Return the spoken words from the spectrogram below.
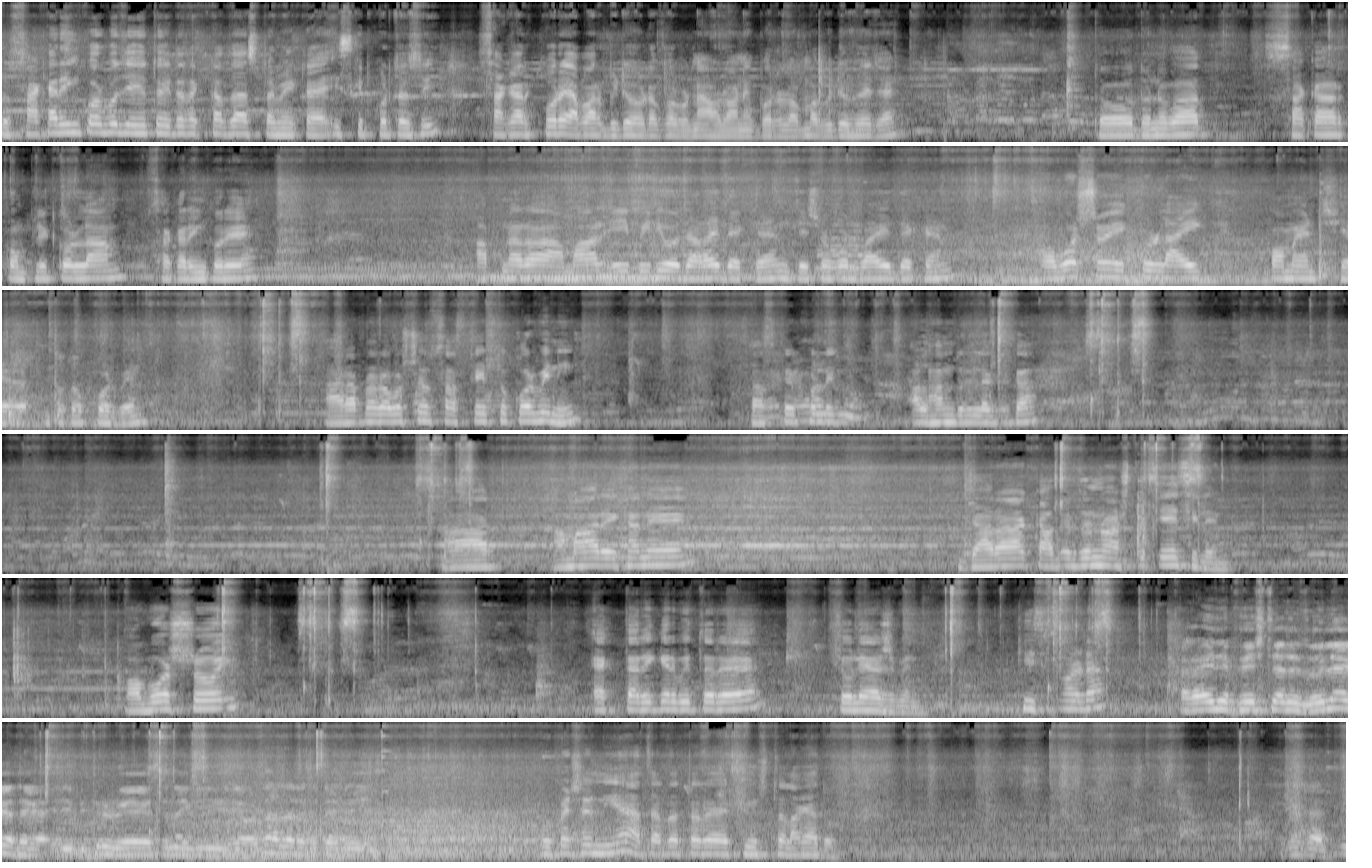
তো সাকারিং করব যেহেতু এটার একটা জাস্ট আমি একটা স্কিপ করতেছি। সাকার করে আবার ভিডিও ভিডিওটা করব না হলে অনেক বড় লম্বা ভিডিও হয়ে যায়। তো ধন্যবাদ সাকার কমপ্লিট করলাম সাকারিং করে। আপনারা আমার এই ভিডিও যারাই দেখেন যে সকল ভাই দেখেন অবশ্যই একটু লাইক কমেন্ট শেয়ার অন্তত করবেন। আর আপনারা অবশ্যই সাবস্ক্রাইব তো করবেনই। সাবস্ক্রাইব করলে আলহামদুলিল্লাহ কাকা। আর আমার এখানে যারা কাজের জন্য আসতে চেয়েছিলেন অবশ্যই এক তারিখের ভিতরে চলে আসবেন। কি সিস্টেম এটা? কাকা এই যে ফেসটা যে জ্বলে গেছে এই যে ভিতরে রয়ে গেছে নাকি। ওই পাশে নিয়ে চার্জারটারে ফিউজটা লাগাই দাও।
